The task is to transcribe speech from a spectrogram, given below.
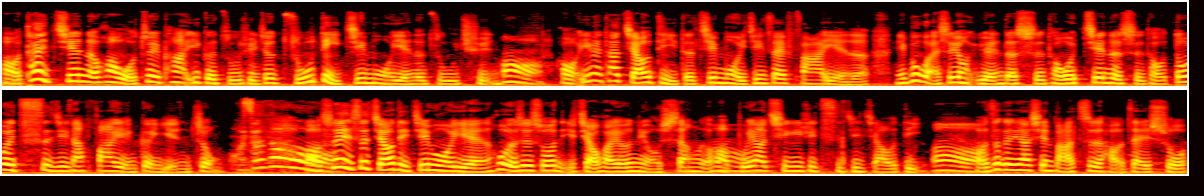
哦，太尖的话，我最怕一个族群，就足底筋膜炎的族群。哦，哦，因为他脚底的筋膜已经在发炎了，你不管是用圆的石头或尖的石头，都会刺激它发炎更严重。真的哦，所以是脚底筋膜炎，或者是说你脚踝有扭伤的话，不要轻易去刺激脚底。哦，好这个要先把它治好再说。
